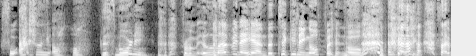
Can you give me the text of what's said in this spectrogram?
for actually, oh, oh this morning from 11 a.m. the ticketing opens. Oh, okay. so I,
